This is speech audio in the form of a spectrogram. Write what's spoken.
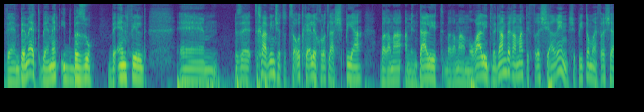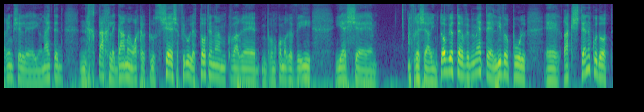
והם באמת, באמת התבזו באנפילד. אה, וזה, צריך להבין שתוצאות כאלה יכולות להשפיע ברמה המנטלית, ברמה המורלית וגם ברמת הפרש שערים, שפתאום ההפרש שערים של יונייטד uh, נחתך לגמרי, הוא רק על פלוס 6, אפילו לטוטנאם כבר אה, במקום הרביעי יש... אה, הפרש שערים טוב יותר, ובאמת ליברפול רק שתי נקודות,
